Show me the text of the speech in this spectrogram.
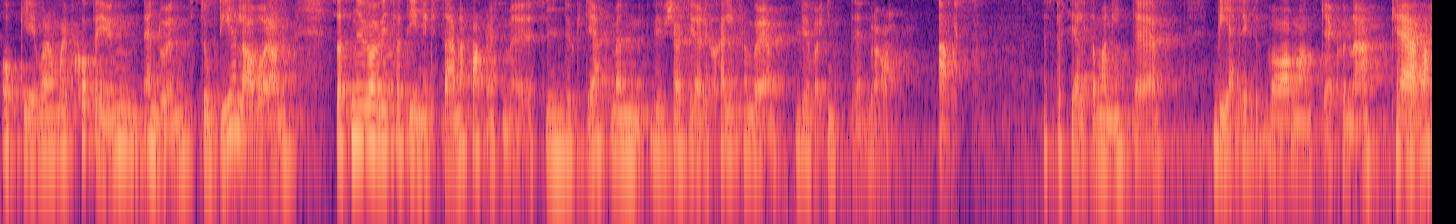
Och eh, vår webbshop är ju en, ändå en stor del av våran. Så att nu har vi tagit in externa partners som är svinduktiga. Men vi försökte göra det själv från början. Och det var inte bra alls. Speciellt om man inte vet riktigt vad man ska kunna kräva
